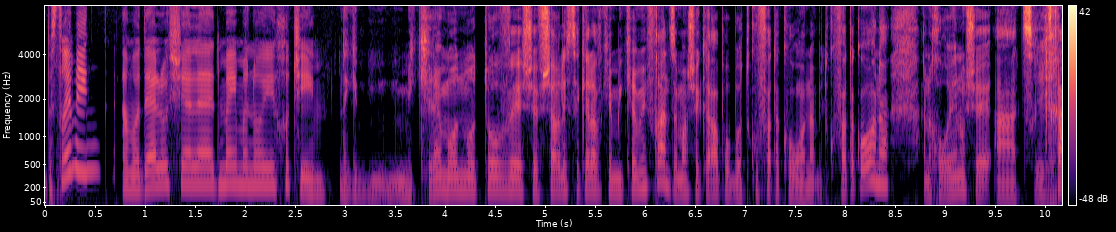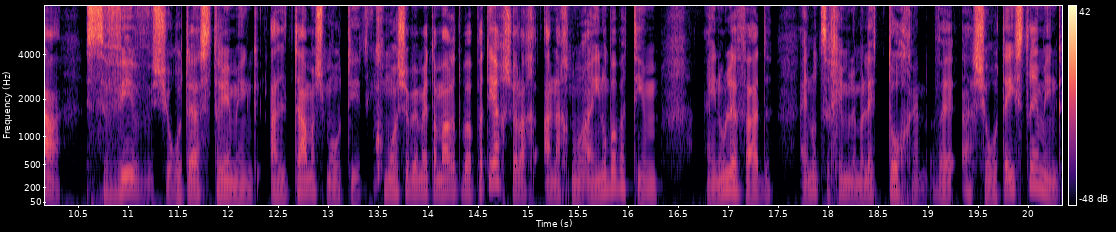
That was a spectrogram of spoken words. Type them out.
בסטרימינג המודל הוא של אה, דמי מנוי חודשיים. נגיד, מקרה מאוד מאוד טוב אה, שאפשר להסתכל עליו כמקרה מבחן, זה מה שקרה פה בתקופת הקורונה. בתקופת הקורונה אנחנו ראינו שהצריכה סביב שירותי הסטרימינג עלתה משמעותית. כמו שבאמת אמרת בפתיח שלך, אנחנו היינו בבתים, היינו לבד, היינו צריכים למלא תוכן, והשירותי סטרימינג,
